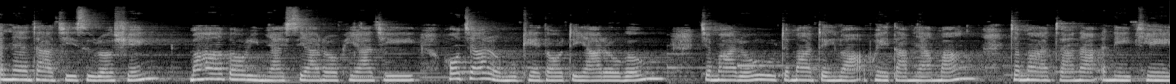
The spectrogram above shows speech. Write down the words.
အနန္တကြီးစုတော်ရှင်မဟာဗောဓိမြတ်ဆရာတော်ဖျားကြီးဟောကြားတော်မူခဲ့သောတရားတော်ကိုကျမတို့ဓမ္မတိန်လွှာအဖွဲ့သားများမှဓမ္မဒါနအနေဖြင့်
